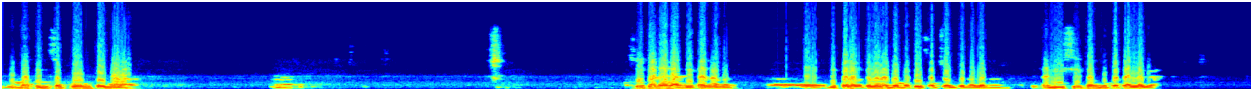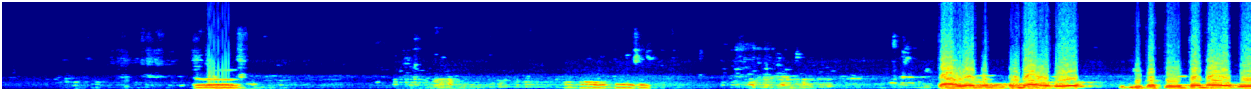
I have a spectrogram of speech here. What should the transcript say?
Dumating sa punto na Di pa naman, di pa naman. Uh, di pa naman talaga dumating sa punto na gano'n. Nanisipan ko pa talaga. Uh, uh, bitawan ng trabaho ko, hindi ba yung trabaho ko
